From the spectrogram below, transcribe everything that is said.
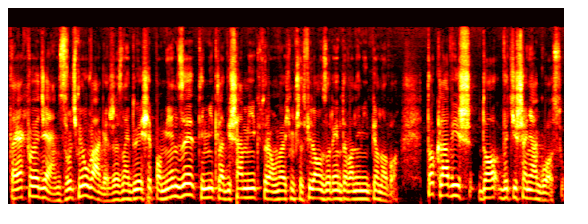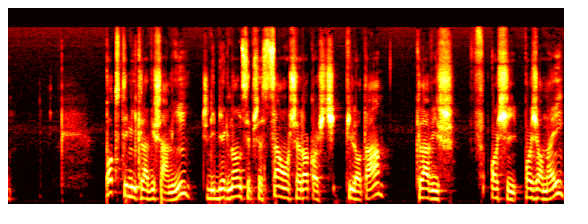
tak jak powiedziałem, zwróćmy uwagę, że znajduje się pomiędzy tymi klawiszami, które omawialiśmy przed chwilą, zorientowanymi pionowo. To klawisz do wyciszenia głosu. Pod tymi klawiszami, czyli biegnący przez całą szerokość pilota, klawisz w osi poziomej,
